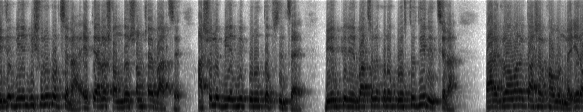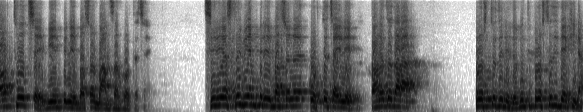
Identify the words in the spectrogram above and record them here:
এই যে বিএনপি শুরু করছে না, এতে আরও সন্দেহ সংশয় বাড়ছে। আসলে বিএনপি পুরো তফসিল চায়। বিএনপি নির্বাচনে কোনো প্রস্তুতি নিচ্ছে না। তারেক রহমানের তো আসার খবর নাই। এর অর্থ হচ্ছে বিএনপি নির্বাচন বানসার করতে চায়। সিরিয়াসলি বিএনপি নির্বাচনে করতে চাইলে তাহলে তো তারা প্রস্তুতি নিত, কিন্তু প্রস্তুতি দেখি না।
